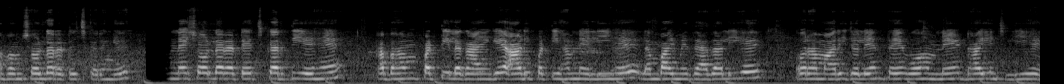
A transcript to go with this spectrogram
अब हम शोल्डर अटैच करेंगे। हमने शोल्डर अटैच कर दिए हैं। अब हम पट्टी लगाएँगे। आड़ी पट्टी हमने ली है, लंबाई में ज़्यादा ली है और हमारी जो लेंथ है वो हमने ढाई इंच ली है।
